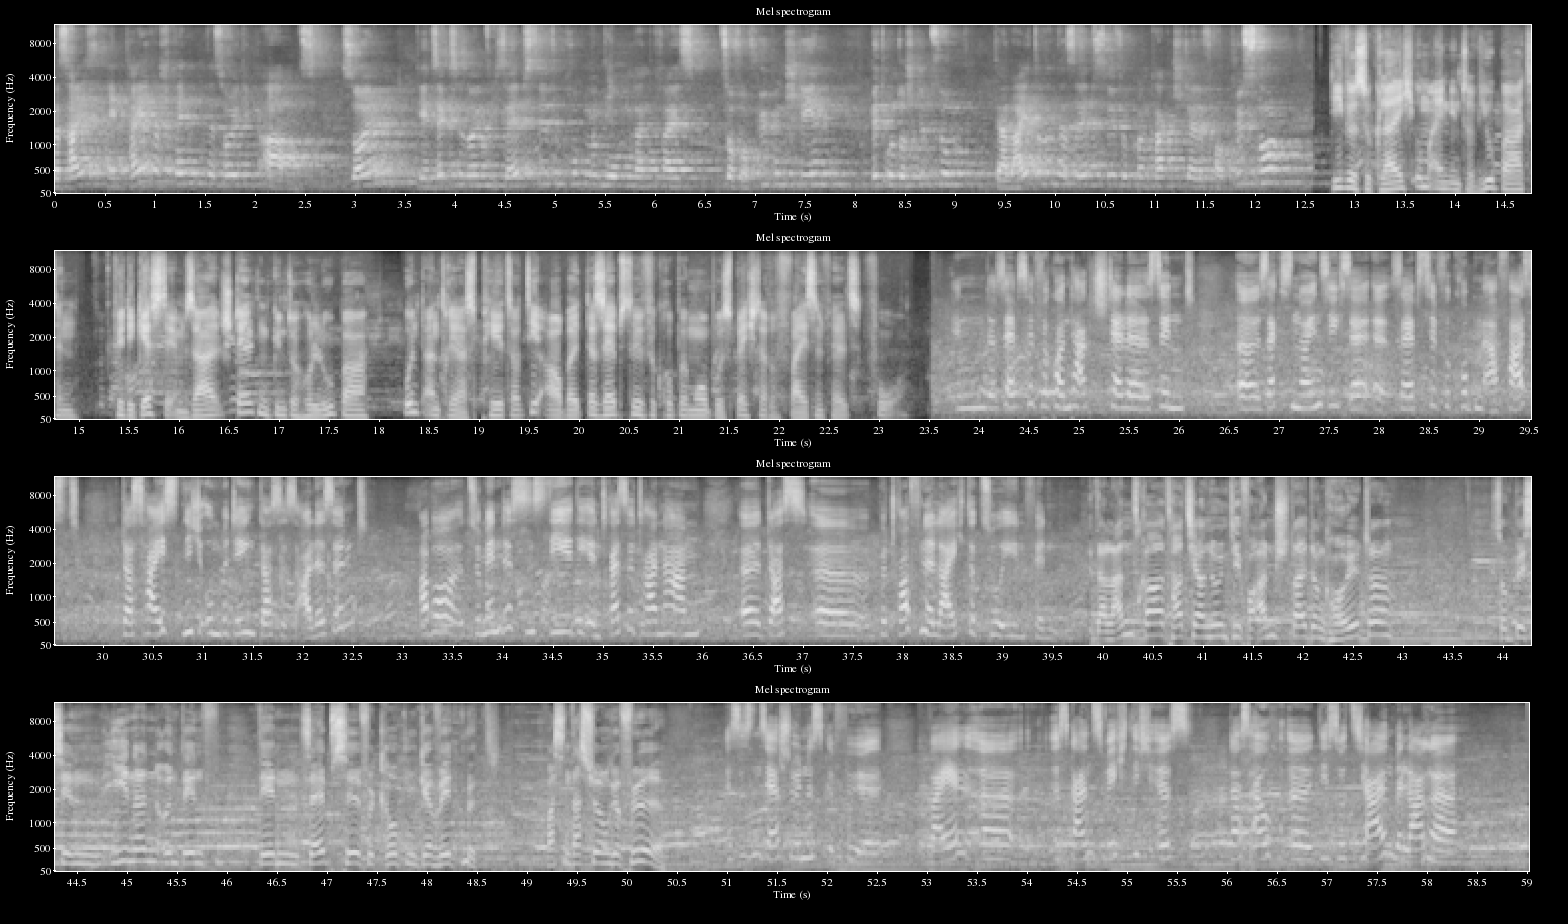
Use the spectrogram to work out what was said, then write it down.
Das heißt, ein Teil der Spenden des heutigen Abends sollen den 96 Selbsthilfegruppen im Burgenlandkreis zur Verfügung stehen, mit Unterstützung der Leiterin der Selbsthilfekontaktstelle, Frau Küssner. Die wir sogleich um ein Interview baten, für die Gäste im Saal stellten Günter Holuba und Andreas Peter die Arbeit der Selbsthilfegruppe Morbus Bechterew Weißenfels vor. In der Selbsthilfekontaktstelle sind äh, 96 Se äh, Selbsthilfegruppen erfasst. Das heißt nicht unbedingt, dass es alle sind, aber zumindest die, die Interesse daran haben, äh, dass äh, Betroffene leichter zu ihnen finden. Der Landrat hat ja nun die Veranstaltung heute so ein bisschen Ihnen und den, den Selbsthilfegruppen gewidmet. Was ist denn das für ein Gefühl? Es ist ein sehr schönes Gefühl, weil äh, es ganz wichtig ist, dass auch äh, die sozialen Belange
